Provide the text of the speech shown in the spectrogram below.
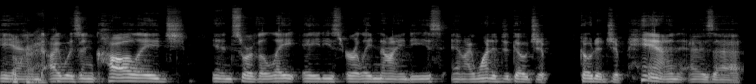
and okay. I was in college in sort of the late 80s, early 90s, and I wanted to go go to Japan as a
